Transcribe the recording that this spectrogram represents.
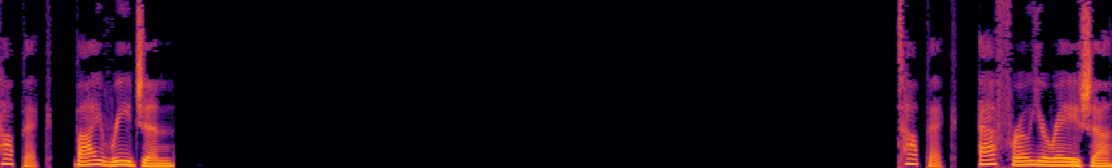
Topic: By region. Topic: Afro-Eurasia.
